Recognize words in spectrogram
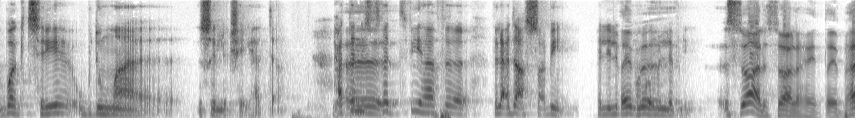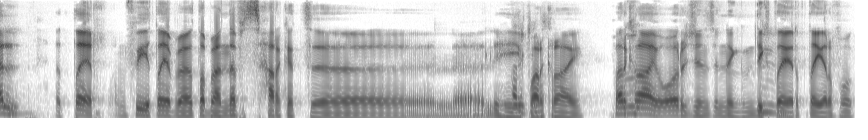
بوقت سريع وبدون ما يصير لك شيء حتى. حتى اني استفدت فيها في في الأعداء الصعبين اللي طيب، level هم من level ي. السؤال السؤال الحين طيب هل الطير في طيب طبعا نفس حركة آه، اللي هي. Far Cry Far مم. Cry و Origins إنك مديك. طير تطيره فوق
